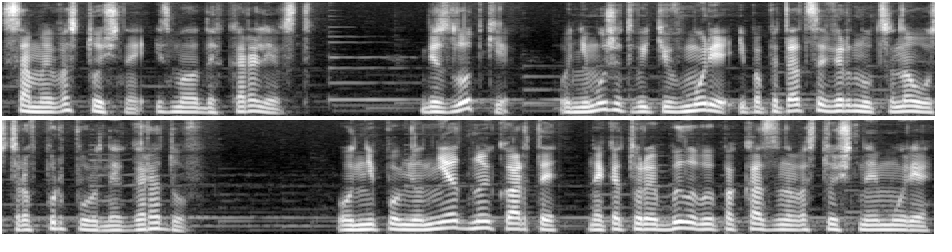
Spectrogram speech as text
самое восточное из молодых королевств. Без лодки он не может выйти в море и попытаться вернуться на остров пурпурных городов. Он не помнил ни одной карты, на которой было бы показано Восточное море,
